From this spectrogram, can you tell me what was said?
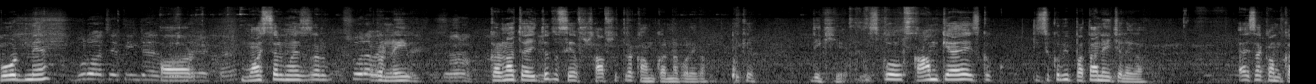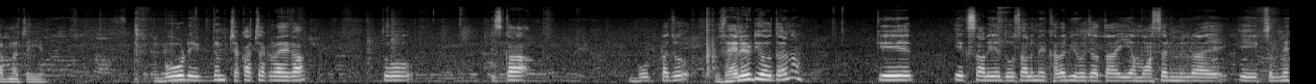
बोर्ड में। और मॉइस्चर मॉइस्चर अगर नहीं करना चाहिए तो सिर्फ़ साफ़ सुथरा काम करना पड़ेगा। ठीक है? देखिए, इसको काम क्या है, इसको किसी को भी पता नहीं चलेगा। ऐसा काम करना चाहिए। बोर्ड एकदम चकाचक रहेगा। तो इसका बोर्ड का जो वैलिडिटी होता है ना, कि एक साल या दो साल में ख़राबी हो जाता है या मौसम मिल रहा है, ये एक साल में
